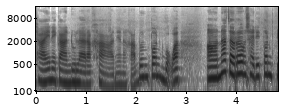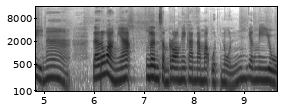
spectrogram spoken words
ใช้ในการดูแลราคาเนี่ยนะคะ เบื้องต้นบอกว่า น่าจะเริ่มใช้ได้ต้นปีหน้า แล้วระหว่างนี้เงินสำรองในการนำมาอุดหนุนยังมีอยู่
